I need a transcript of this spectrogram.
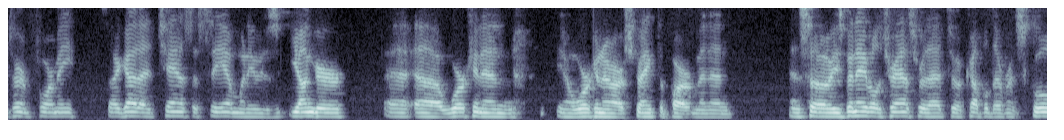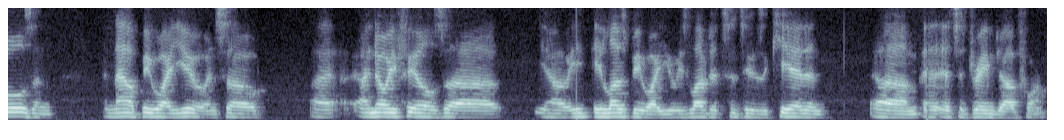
interned for me, so I got a chance to see him when he was younger, uh, uh, working in, you know, working in our strength department, and and so he's been able to transfer that to a couple different schools and and now BYU, and so I know he feels, uh, you know, he he loves BYU. He's loved it since he was a kid, and um, it's a dream job for him.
